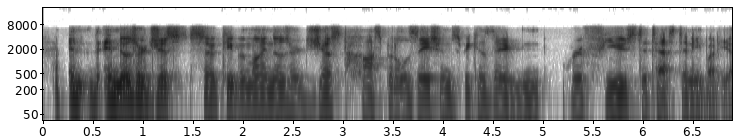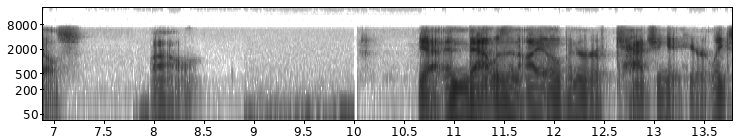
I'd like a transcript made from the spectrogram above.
and and those are just so keep in mind those are just hospitalizations because they refuse to test anybody else. Wow. Yeah, and that was an eye opener of catching it here. Like,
